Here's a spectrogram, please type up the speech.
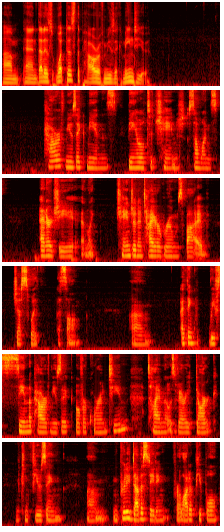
um, and that is, what does the power of music mean to you? Power of music means being able to change someone's energy and like change an entire room's vibe just with a song. Um, I think we've seen the power of music over quarantine, time that was very dark and confusing, um, pretty devastating for a lot of people.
